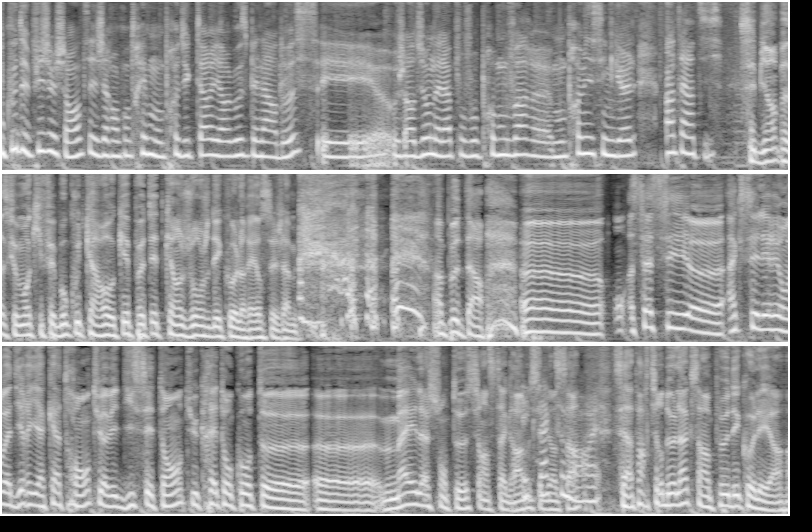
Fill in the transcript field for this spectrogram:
Du coup depuis je chante et j'ai rencontré mon producteur Yorgos Benardos. Et euh, aujourd'hui on est là pour vous promouvoir euh, mon premier single, Interdit. C'est bien parce que moi qui fais beaucoup de karaoké, peut-être qu'un jour je décollerai, on sait jamais. Un peu tard. Euh, ça s'est euh, accéléré, on va dire, il y a 4 ans. Tu avais 17 ans. Tu crées ton compte euh, euh, Maëlle la chanteuse sur Instagram, c'est bien ça ouais. C'est à partir de là que ça a un peu décollé. Hein.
